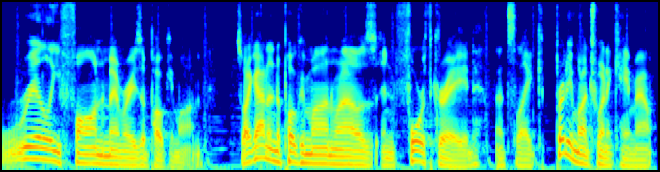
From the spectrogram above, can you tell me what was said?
really fond memories of Pokemon. So I got into Pokemon when I was in fourth grade. That's like pretty much when it came out.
